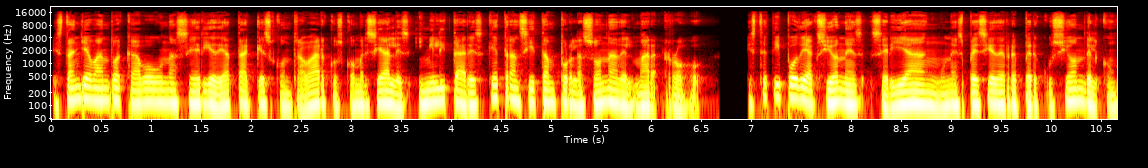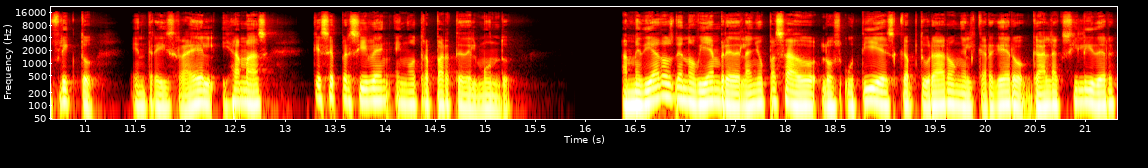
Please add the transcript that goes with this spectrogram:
están llevando a cabo una serie de ataques contra barcos comerciales y militares que transitan por la zona del Mar Rojo. Este tipo de acciones serían una especie de repercusión del conflicto entre Israel y Hamas que se perciben en otra parte del mundo. A mediados de noviembre del año pasado, los hutíes capturaron el carguero Galaxy Leader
